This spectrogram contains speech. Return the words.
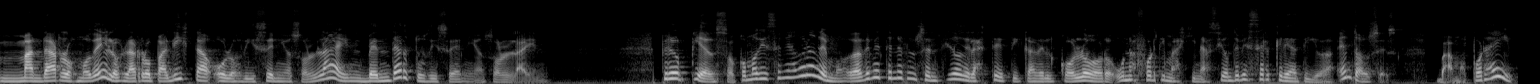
mandar los modelos, la ropa lista o los diseños online, vender tus diseños online. Pero pienso, como diseñadora de moda debe tener un sentido de la estética, del color, una fuerte imaginación, debe ser creativa. Entonces, vamos por ahí.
